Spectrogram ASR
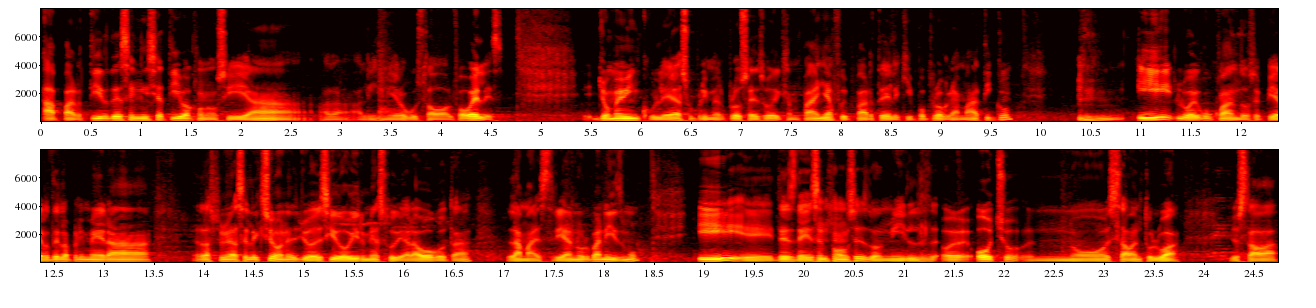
a partir de esa iniciativa conocí a, a, al ingeniero Gustavo Adolfo Vélez. Yo me vinculé a su primer proceso de campaña, fui parte del equipo programático y luego cuando se pierde la primera, las primeras elecciones, yo decido irme a estudiar a Bogotá la maestría en urbanismo y eh, desde ese entonces, 2008, no estaba en Tuluá. Yo estaba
